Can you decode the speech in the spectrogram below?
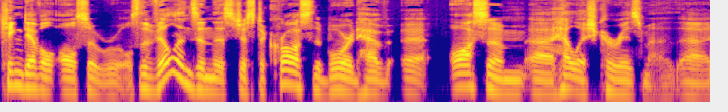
King Devil also rules. The villains in this, just across the board, have uh, awesome uh, hellish charisma. Uh,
